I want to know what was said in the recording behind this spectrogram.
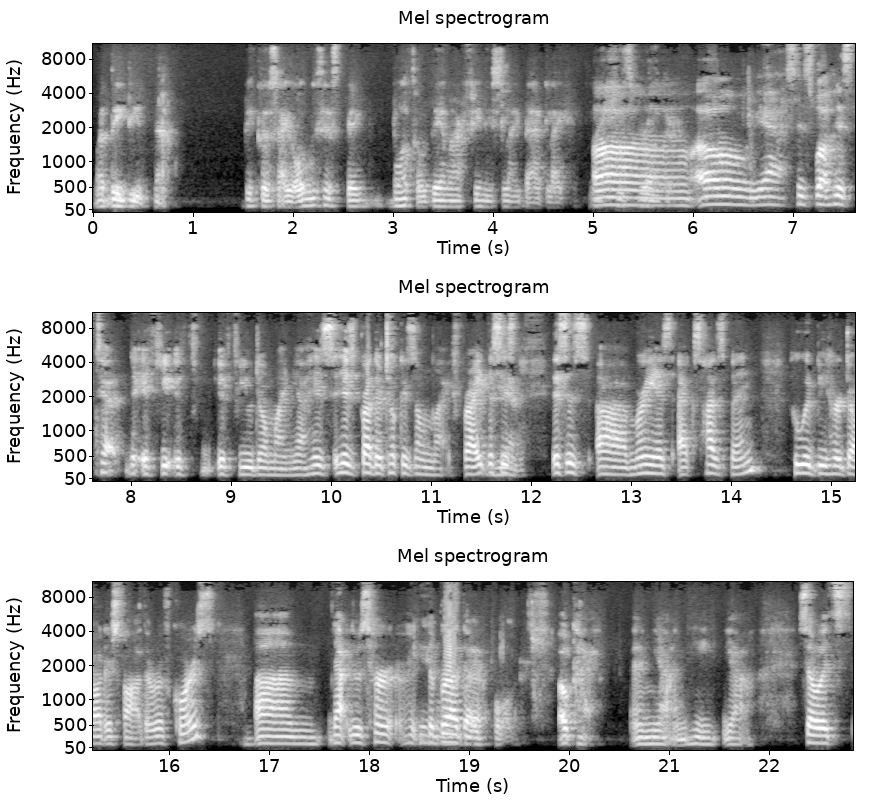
what they did now. Because I always expect both of them are finished like that, like, like his brother. Oh, oh yes. His well, his te- if you if if you don't mind, yeah. His his brother took his own life, right? This is this is uh, Maria's ex husband, who would be her daughter's father, of course. Um, that was her, her the was brother. bipolar. Okay, and yeah, and he yeah. So it's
